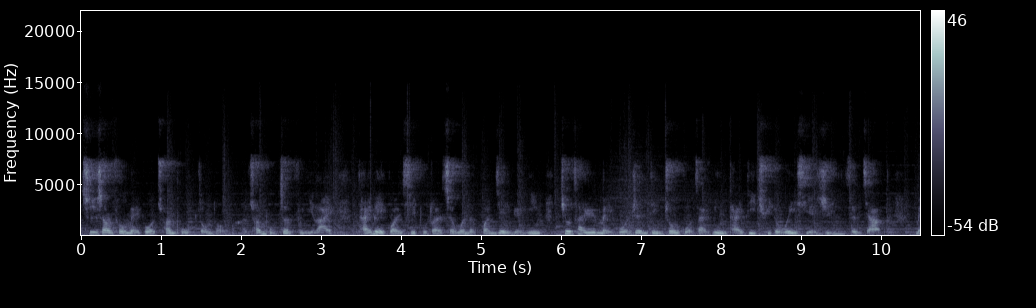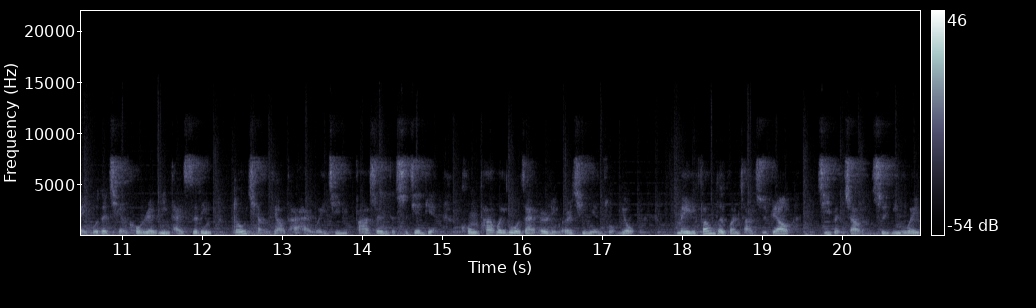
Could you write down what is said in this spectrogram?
事实上，从美国川普总统、川普政府以来，台美关系不断升温的关键原因，就在于美国认定中国在印太地区的威胁日益增加。美国的前后任印太司令都强调，台海危机发生的时间点恐怕会落在二零二七年左右。美方的观察指标基本上是因为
